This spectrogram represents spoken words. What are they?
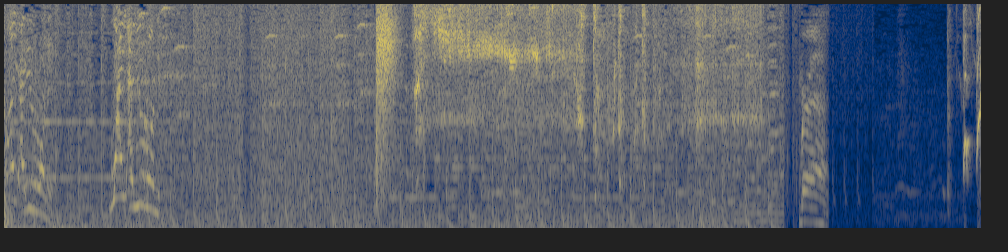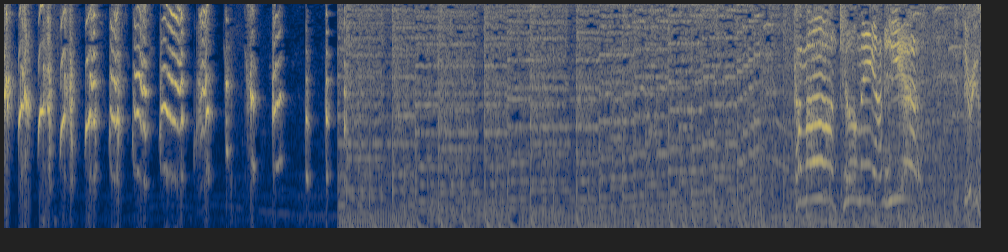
Why are you running? Why are you running? Come on, kill me! I'm here! You serious?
